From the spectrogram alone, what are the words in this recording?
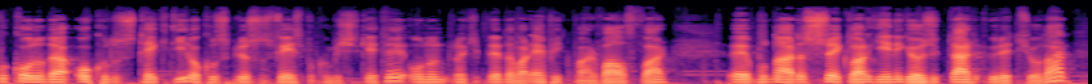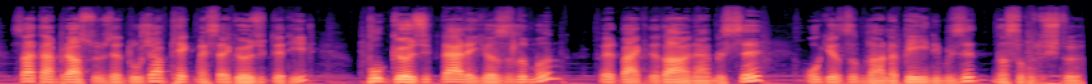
bu konuda Oculus tek değil. Oculus biliyorsunuz Facebook'un bir şirketi. Onun rakipleri de var. Epic var, Valve var. E, bunlar da sürekli olarak yeni gözlükler üretiyorlar. Zaten biraz sonra üzerine duracağım. Tek mesele gözlük de değil. Bu gözlüklerle yazılımın ve belki de daha önemlisi o yazılımlarla beynimizin nasıl buluştuğu.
